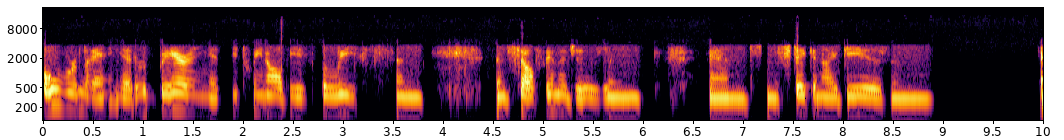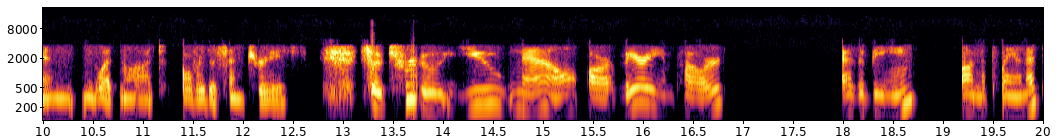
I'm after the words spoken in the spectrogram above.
overlaying it or burying it between all these beliefs and and self images and and mistaken ideas and and whatnot over the centuries. So true, you now are very empowered as a being on the planet,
